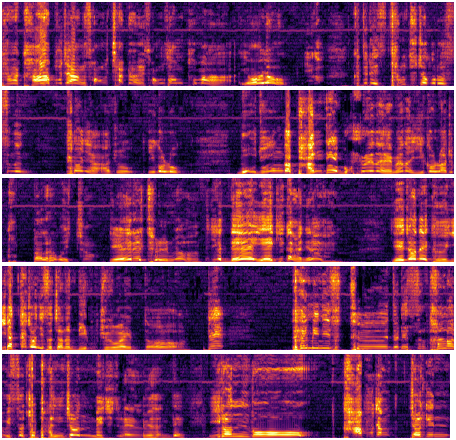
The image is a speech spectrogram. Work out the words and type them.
다 가부장, 성차별, 성상투마, 여염 이거 그들이 상투적으로 쓰는 표현이야. 아주 이걸로 뭐 누군가 반대의 목소리를 내면은 이걸로 아주 겁박을 하고 있죠. 예를 들면 이거 내 얘기가 아니라 예전에 그 이라크전 있었잖아. 미국 주도하에 있던 때 페미니스트들이 쓴 칼럼이 있어. 저 반전 메시지를 내면서 하는데 이런 뭐 가부장적인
